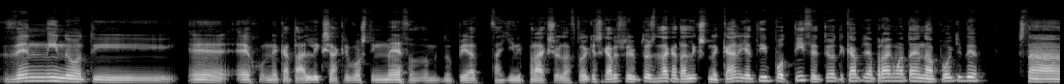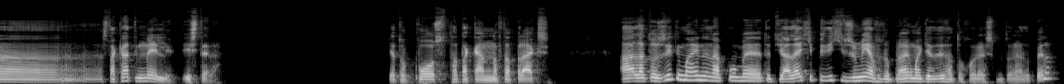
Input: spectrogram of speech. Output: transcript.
δεν είναι ότι ε, έχουν καταλήξει ακριβώς τη μέθοδο με την οποία θα γίνει πράξη όλο αυτό και σε κάποιες περιπτώσεις δεν θα καταλήξουν καν γιατί υποτίθεται ότι κάποια πράγματα εναπόκειται στα, στα κράτη-μέλη ύστερα για το πώς θα τα κάνουν αυτά πράξη. Αλλά το ζήτημα είναι να πούμε τέτοιο. Αλλά έχει επειδή έχει ζουμί αυτό το πράγμα και δεν θα το χωρέσουμε τώρα εδώ πέρα.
